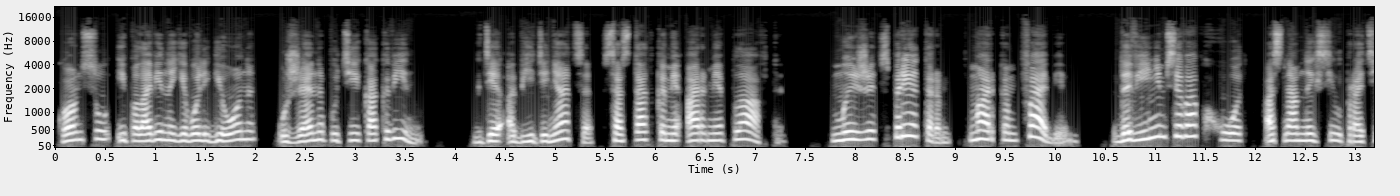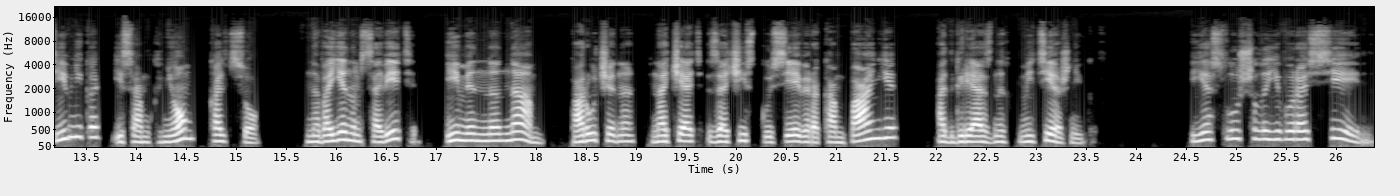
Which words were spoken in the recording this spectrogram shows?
Консул и половина его легиона уже на пути к Аквину, где объединятся с остатками армии Плафта. Мы же с претором Марком Фабием двинемся в обход основных сил противника и сомкнем кольцо. На военном совете именно нам поручено начать зачистку севера кампании от грязных мятежников. Я слушала его рассеянно.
